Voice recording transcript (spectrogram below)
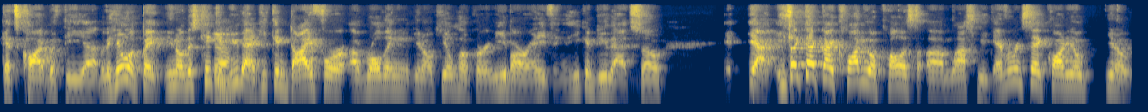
gets caught with the uh, with the heel hook. But you know, this kid can do that. He can dive for a rolling, you know, heel hook or a knee bar or anything. He can do that. So yeah, he's like that guy Claudio Puelles um, last week. Everyone said Claudio, you know,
